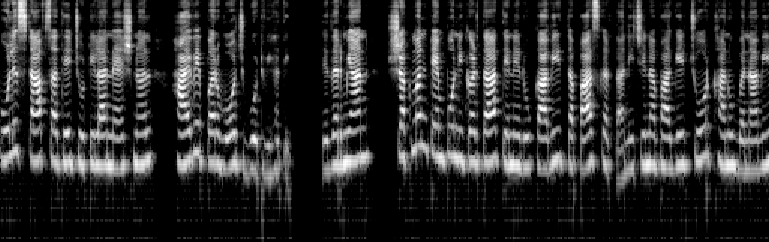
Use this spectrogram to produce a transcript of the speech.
police staff સાથે ચોટીલા નેશનલ હાઈવે પર વોચ ગોઠવી હતી. તે દરમિયાન શકમન ટેમ્પો નીકળતા તેને રોકાવી તપાસ કરતા નીચેના ભાગે ચોરખાનું બનાવી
